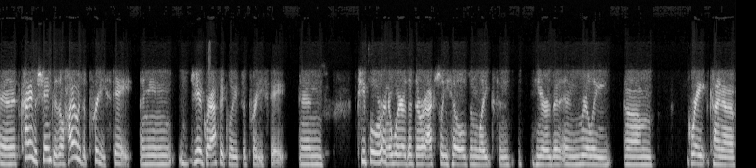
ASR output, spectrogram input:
And it's kind of a shame because ohio is a pretty state. I mean geographically it's a pretty state. And people aren't aware that there are actually hills and lakes and here that and really um, great kind of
